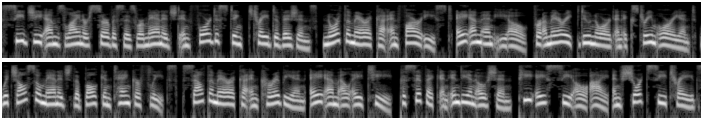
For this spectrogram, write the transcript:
CGM's liner services were managed in four distinct trade divisions, North America and Far East AMNEO, for Amérique du Nord and Extreme Orient which also managed the bulk and tanker fleets, South America and Caribbean AMLAT, Pacific and Indian Ocean PACOI and short sea trades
